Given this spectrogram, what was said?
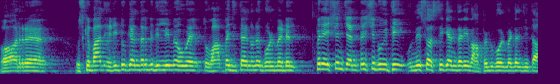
और उसके बाद 82 के अंदर भी दिल्ली में हुए तो वहाँ पे जीता इन्होंने गोल्ड मेडल। फिर एशियन चैंपियनशिप हुई थी 1980 के अंदर ही वहाँ पे भी गोल्ड मेडल जीता।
